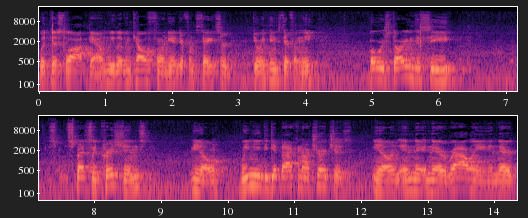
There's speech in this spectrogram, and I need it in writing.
with this lockdown. We live in California, different states are doing things differently. But we're starting to see, especially Christians, you know, we need to get back in our churches, you know, and, and, and they're rallying and they're,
